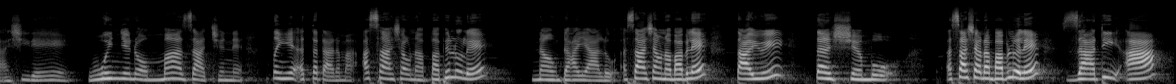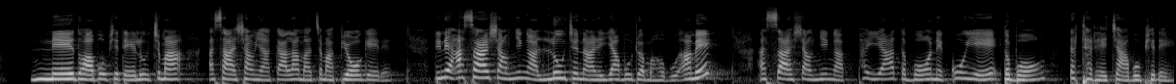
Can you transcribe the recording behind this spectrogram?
တာရှိတယ်။ဝိညာဉ်တော်မဆခြင်းနဲ့သင်ရဲ့အသက်တာထဲမှာအစာရှောင်တာဘာဖြစ်လို့လဲ။နောင်တရလို့အစာရှောင်တာဘာဖြစ်လဲ။တာ၍တန်ရှင်ဖို့အစာရှောင်တာဘာဖြစ်လို့လဲ။ဇာတိအားနေသွားဖို့ဖြစ်တယ်လို့ကျွန်မအစာရှောင်ရာကာလမှာကျွန်မပြောခဲ့တယ်။ဒီနေ့အစာရှောင်ခြင်းကလိုချင်တာတွေရဖို့အတွက်မဟုတ်ဘူး။အာမင်။အစာရှောင်ခြင်းကဖျားသဘောနဲ့ကိုယ့်ရဲ့သဘောတထက်ထဲကြဖို့ဖြစ်တယ်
